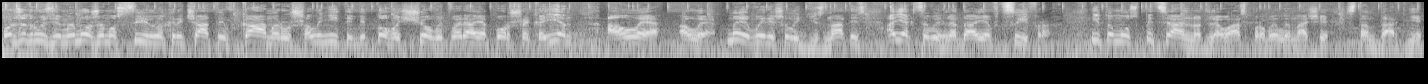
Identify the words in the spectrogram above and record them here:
Отже, друзі, ми можемо сильно кричати в камеру, шаленіти від того, що витворяє Porsche Cayenne, але, але ми вирішили дізнатись, а як це виглядає в цифрах. І тому спеціально для вас провели наші стандартні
